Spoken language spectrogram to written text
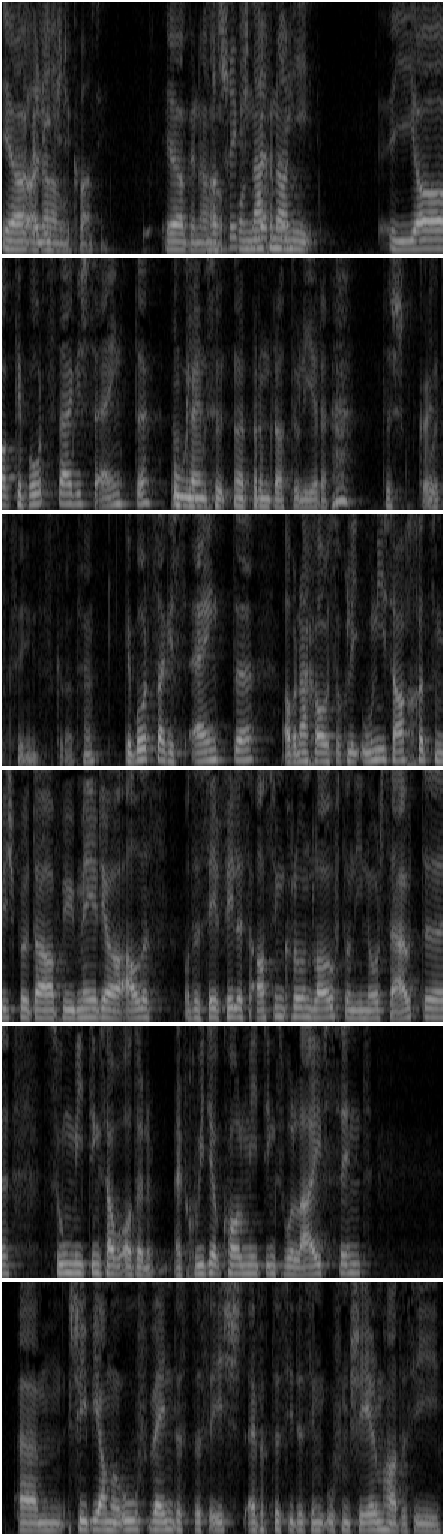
Ja, so eine genau. Liste quasi. Ja, genau. Und was schreibst Und nachher habe ich, ja, Geburtstag ist das eine. Okay. ich muss heute noch jemandem gratulieren. Das ist Gut. gut, gewesen, das gerade. hä? Geburtstag ist das eine, aber nachher auch so ein bisschen Uni-Sachen. Zum Beispiel da bei mir ja alles oder sehr vieles asynchron läuft und ich nur selten Zoom-Meetings habe oder einfach Videocall-Meetings, die live sind. Ähm, schreibe ich einmal auf, wenn das das ist. Einfach, dass ich das im, auf dem Schirm habe, dass ich,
